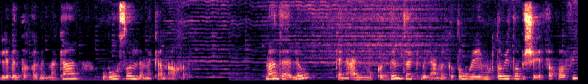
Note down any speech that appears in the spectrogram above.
اللي بنتقل من مكان وبوصل لمكان آخر. ماذا لو كان عن مقدمتك بالعمل التطوعي مرتبطة بالشيء الثقافي؟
